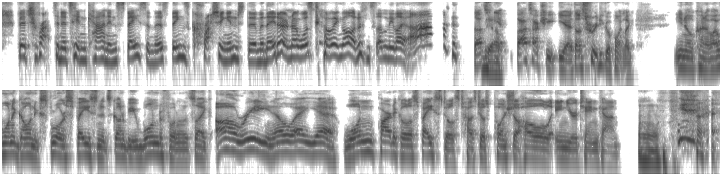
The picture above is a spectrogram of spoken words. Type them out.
they're trapped in a tin can in space and there's things crashing into them and they don't know what's going on. And suddenly, like, ah, That's Yeah. yeah. that's actually yeah, that's a really good point. Like, you know, kind of I want to go and explore space and it's going to be wonderful. And it's like, oh, really? No way. Yeah, one particle of space dust has just punched a hole in your tin can. Mhm.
